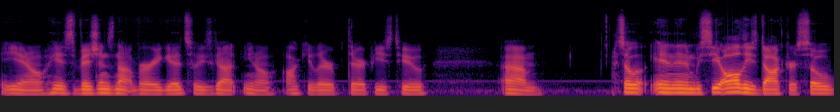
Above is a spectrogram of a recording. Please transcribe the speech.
you know, his vision's not very good, so he's got, you know, ocular therapies too. Um, so, and then we see all these doctors. So,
